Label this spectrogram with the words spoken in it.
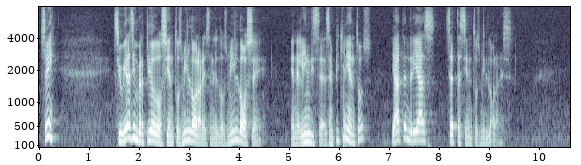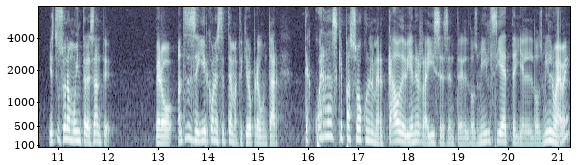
Sí, si hubieras invertido 200 mil dólares en el 2012 en el índice de SP 500, ya tendrías 700 mil dólares. Y esto suena muy interesante, pero antes de seguir con este tema, te quiero preguntar, ¿te acuerdas qué pasó con el mercado de bienes raíces entre el 2007 y el 2009?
